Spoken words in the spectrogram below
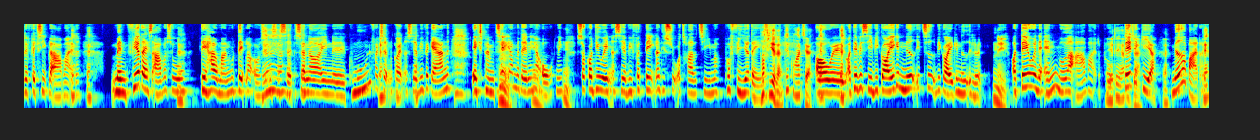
det fleksible arbejde. ja. Men fire dages arbejdsuge, Ja. Ja. det har jo mange modeller også Ja, ja, i sig ja, ja, selv. Så ja. når en øh, kommune for eksempel ja, går ind og siger, at vi vil gerne eksperimentere Mm. med denne her Mm. ordning, Mm. så går de jo ind og siger, at vi fordeler de 37 timer på fire dage. På fire dage, det er korrekt, ja. Og, øh, og det vil sige, at vi går ikke ned i tid, vi går ikke ned i løn. ja. Nej. Og det er jo en anden måde at arbejde på. Ja, det er det, det, ja. det giver Ja. medarbejderne, Ja.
